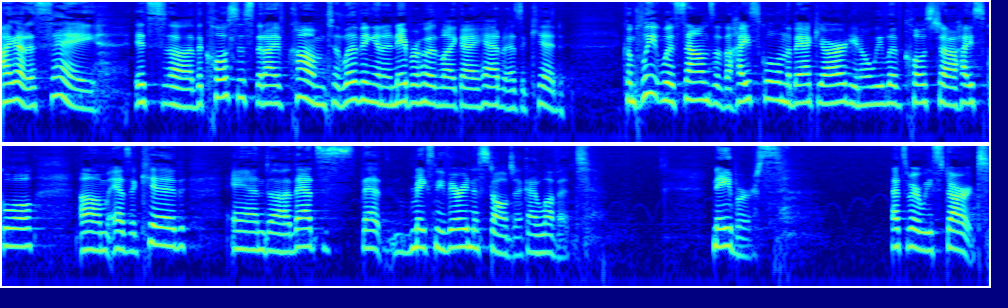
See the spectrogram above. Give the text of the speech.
I got to say, it's uh, the closest that I've come to living in a neighborhood like I had as a kid, complete with sounds of the high school in the backyard. You know, we lived close to a high school um, as a kid, and uh, that's, that makes me very nostalgic. I love it. Neighbors. That's where we start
